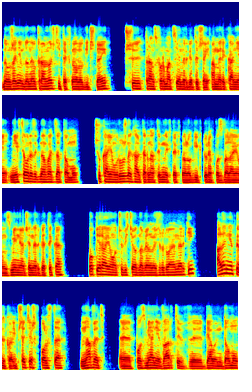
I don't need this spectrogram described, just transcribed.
dążeniem do neutralności technologicznej przy transformacji energetycznej. Amerykanie nie chcą rezygnować z atomu, szukają różnych alternatywnych technologii, które pozwalają zmieniać energetykę. Popierają oczywiście odnawialne źródła energii, ale nie tylko. I przecież w Polsce nawet e, po zmianie warty w Białym Domu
